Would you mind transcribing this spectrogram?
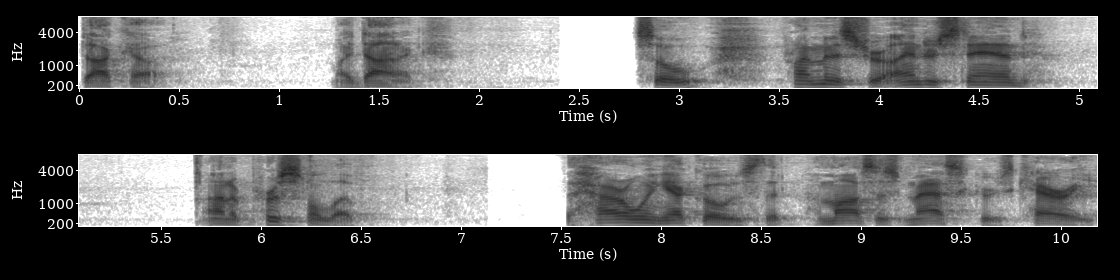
Dachau, Majdanek. So, Prime Minister, I understand on a personal level the harrowing echoes that Hamas's massacres carry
